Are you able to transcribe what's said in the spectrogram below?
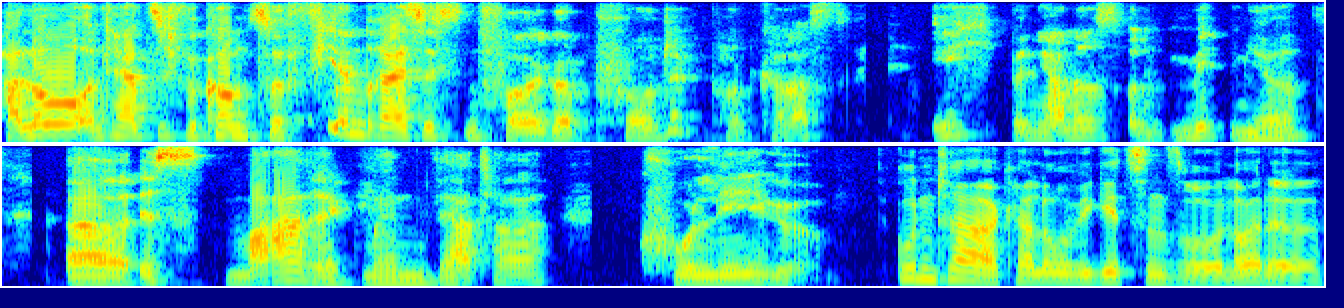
Hallo und herzlich willkommen zur 34. Folge Project Podcast. Ich bin Janis und mit mir äh, ist Marek, mein werter Kollege. Guten Tag, hallo, wie geht's denn so? Leute,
